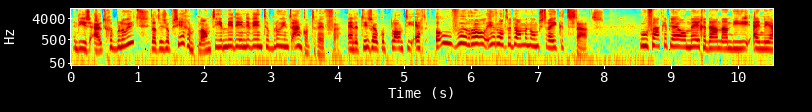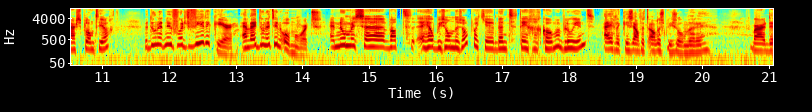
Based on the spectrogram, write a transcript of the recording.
En die is uitgebloeid. Dat is op zich een plant die je midden in de winter bloeiend aan kan treffen. En het is ook een plant die echt overal in Rotterdam en omstreken staat. Hoe vaak heb jij al meegedaan aan die eindejaarsplantenjacht? We doen het nu voor de vierde keer. En wij doen het in Ommoord. En noem eens eh, wat heel bijzonders op wat je bent tegengekomen, bloeiend. Eigenlijk is altijd alles bijzonder, hè. Maar de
